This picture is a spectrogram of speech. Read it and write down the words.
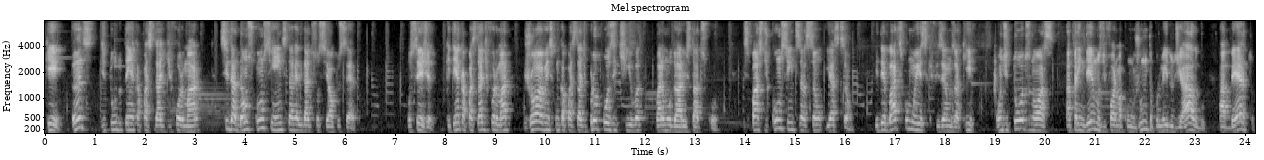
que, antes de tudo, tenha capacidade de formar cidadãos conscientes da realidade social que os cerca. Ou seja, que tenha capacidade de formar jovens com capacidade propositiva para mudar o status quo, espaço de conscientização e ação. E debates como esse que fizemos aqui, onde todos nós aprendemos de forma conjunta, por meio do diálogo aberto,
